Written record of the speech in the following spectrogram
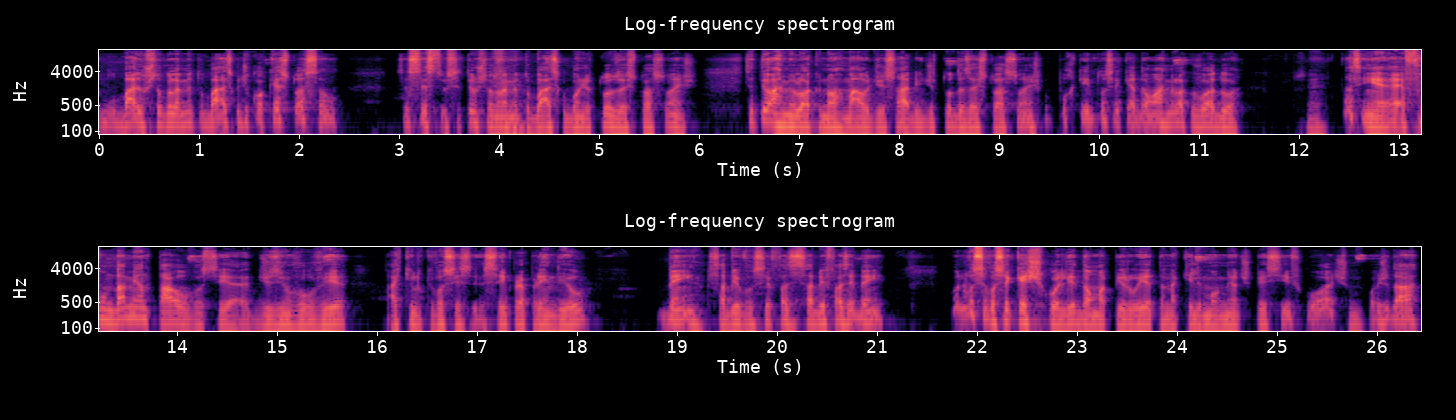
O estrangulamento básico de qualquer situação. Você, você, você tem um estrangulamento Sim. básico bom de todas as situações? Você tem um armlock normal de, sabe, de todas as situações? Por que então você quer dar um armlock voador? Sim. Assim, é, é fundamental você eh, desenvolver aquilo que você sempre aprendeu bem, saber você fazer, saber fazer bem. Quando você, você quer escolher dar uma pirueta naquele momento específico, ótimo, pode dar.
